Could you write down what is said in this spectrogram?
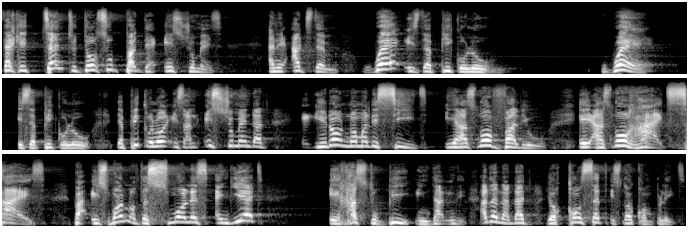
Then he turned to those who packed the instruments and he asked them, Where is the piccolo? Where is the piccolo? The piccolo is an instrument that you don't normally see it. It has no value, it has no height, size, but it's one of the smallest, and yet it has to be in that. Other than that, your concert is not complete.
